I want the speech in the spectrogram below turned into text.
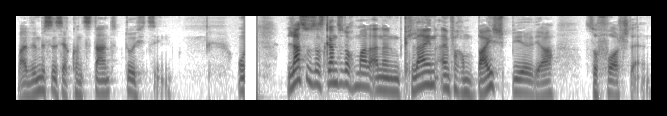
weil wir müssen es ja konstant durchziehen. Lass uns das Ganze doch mal an einem kleinen, einfachen Beispiel ja, so vorstellen.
